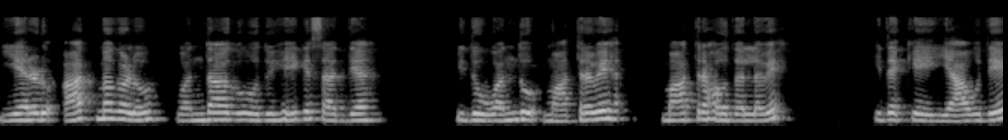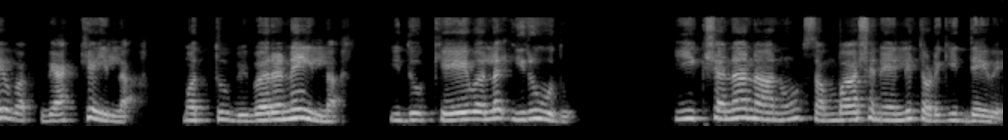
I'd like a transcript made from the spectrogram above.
ಎರಡು ಆತ್ಮಗಳು ಒಂದಾಗುವುದು ಹೇಗೆ ಸಾಧ್ಯ? ಇದು ಒಂದು ಮಾತ್ರವೇ, ಮಾತ್ರ ಹೌದಲ್ಲವೇ? ಇದಕ್ಕೆ ಯಾವುದೇ ವ್ಯಾಖ್ಯೆ ಇಲ್ಲ ಮತ್ತು ವಿವರಣೆ ಇಲ್ಲ. ಇದು ಕೇವಲ ಇರುವುದು. ಈ ಕ್ಷಣ ನಾನು ಸಂಭಾಷಣೆಯಲ್ಲಿ ತೊಡಗಿದ್ದೇವೆ.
